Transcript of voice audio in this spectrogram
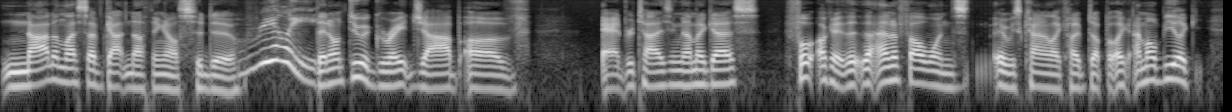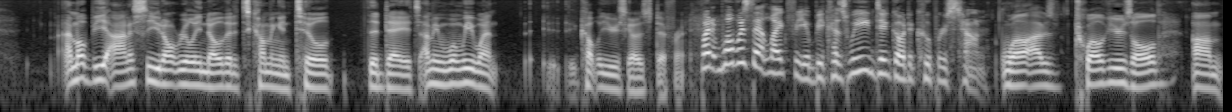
Not unless I've got nothing else to do. Really? They don't do a great job of advertising them, I guess. Full, okay, the, the NFL ones, it was kind of like hyped up, but like MLB, like MLB, honestly, you don't really know that it's coming until the day it's. I mean, when we went a couple of years ago, it's different. but what was that like for you? Because we did go to Cooperstown. Well, I was 12 years old. Um,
